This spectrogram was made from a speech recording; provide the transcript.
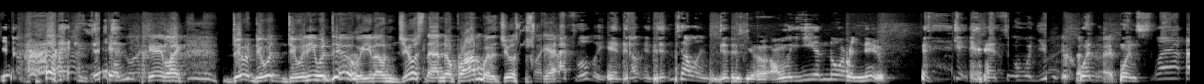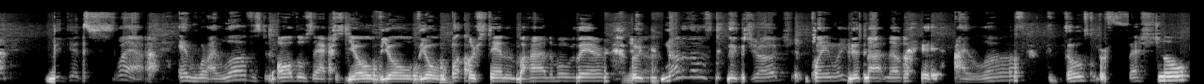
Yeah. like, like do do it do what he would do. You know, Jewison had no problem with it. Jewison was like, absolutely, and, and didn't tell him. Didn't, you know, only he and Norman knew. and so when you right, when right. when Slap they get slapped. And what I love is that all those actors, the old, the old, the old butler standing behind them over there. Yeah. None of those, the judge plainly did not know. I love those professional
